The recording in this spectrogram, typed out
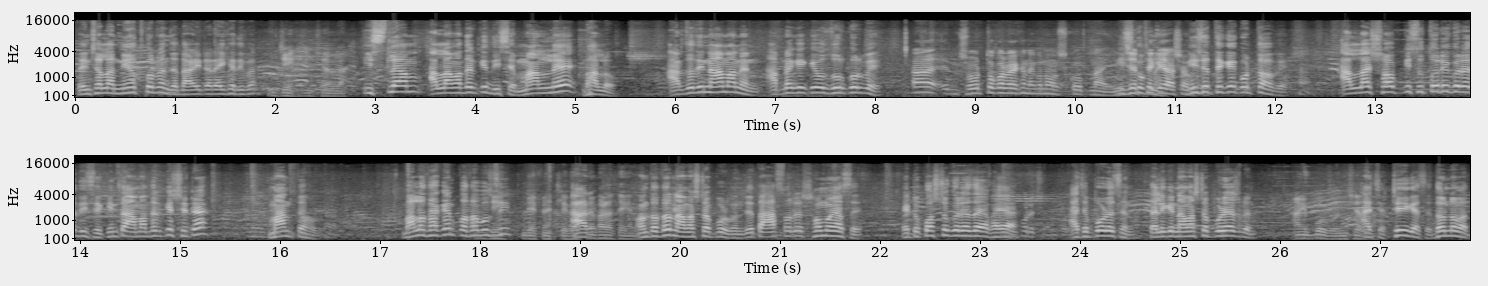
তো ইনশাল্লাহ নিয়ত করবেন যে দাড়িটা রেখে দিবেন? জি ইনশাল্লাহ। ইসলাম আল্লাহ আমাদেরকে দিছে মানলে ভালো। আর যদি না মানেন আপনাকে কেউ জোর করবে? জোর তো করার এখানে কোনো স্কোপ নাই। নিজের থেকে। আসা নিজের থেকে করতে হবে। আল্লাহ সব কিছু তৈরি করে দিছে কিন্তু আমাদেরকে সেটা মানতে হবে। ভালো থাকেন কথা বলছি। আর অন্তত নামাজটা পড়বেন যেহেতু আসরের সময় আছে একটু কষ্ট করে যায় ভাইয়া। আচ্ছা পড়েছেন তাহলে কি নামাজটা পড়ে আসবেন? আমি পড়ব আচ্ছা ঠিক আছে ধন্যবাদ।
